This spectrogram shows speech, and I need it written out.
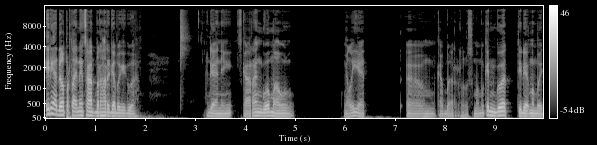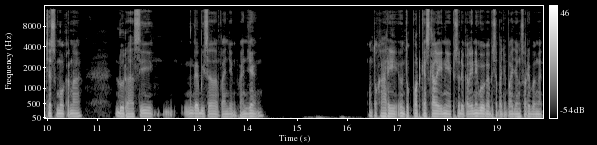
ini adalah pertanyaan yang sangat berharga bagi gue. Dan yang sekarang gue mau ngeliat um, kabar lo semua. Mungkin gue tidak membaca semua karena durasi nggak bisa panjang-panjang. Untuk hari, untuk podcast kali ini, episode kali ini gue nggak bisa panjang-panjang, sorry banget.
